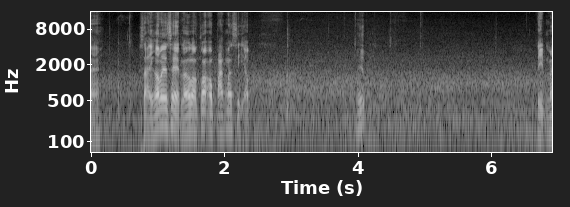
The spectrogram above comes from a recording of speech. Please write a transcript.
นะใส่เข้าไปเสร็จแล้วเราก็เอาปลั๊กมาเสียบนึบติดไหม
